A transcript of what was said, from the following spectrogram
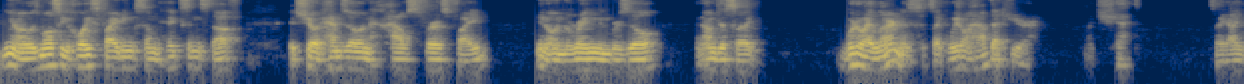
you know, it was mostly Royce fighting, some hicks and stuff. It showed Renzo and House first fight, you know, in the ring in Brazil. And I'm just like, where do I learn this? It's like, we don't have that here. I'm like, shit. It's like, I,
